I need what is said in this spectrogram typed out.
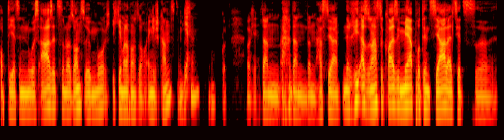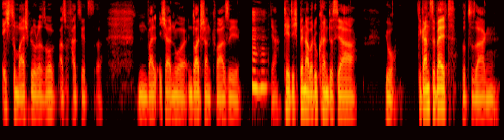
ob die jetzt in den USA sitzen oder sonst irgendwo, ich, ich gehe mal davon aus, dass du auch Englisch kannst, ein Ja. bisschen. Oh, gut. Okay, dann, dann, dann hast du ja eine, also dann hast du quasi mehr Potenzial als jetzt äh, ich zum Beispiel oder so. Also falls du jetzt, äh, m, weil ich ja nur in Deutschland quasi Mhm. ja, tätig bin, aber du könntest ja, jo, die ganze Welt sozusagen,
